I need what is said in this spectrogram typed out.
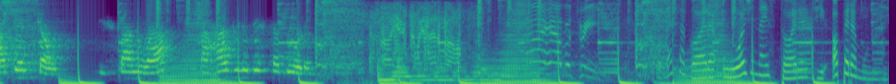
Atenção, está no ar a Rádio Libertadora. Começa agora o Hoje na História de Ópera Mundi.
